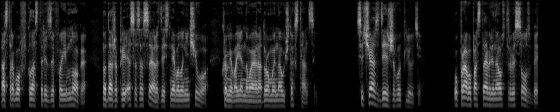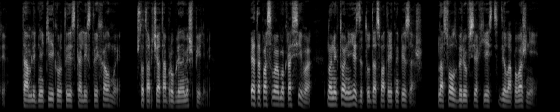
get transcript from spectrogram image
Островов в кластере ЗФИ много, но даже при СССР здесь не было ничего, кроме военного аэродрома и научных станций. Сейчас здесь живут люди. Управу поставили на острове Солсбери, там ледники и крутые скалистые холмы, что торчат обрубленными шпилями. Это по-своему красиво, но никто не ездит туда смотреть на пейзаж. На Солсбери у всех есть дела поважнее.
